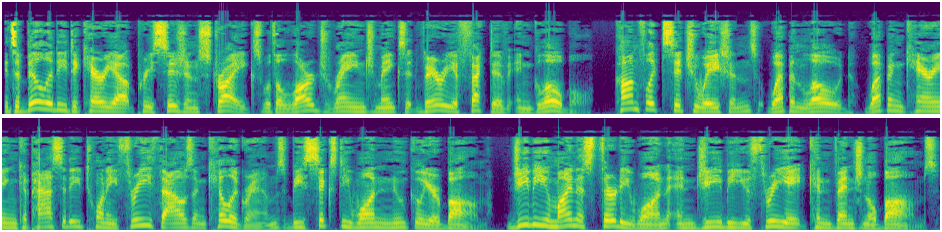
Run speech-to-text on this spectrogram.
Its ability to carry out precision strikes with a large range makes it very effective in global conflict situations, weapon load, weapon carrying capacity 23,000 kilograms B-61 nuclear bomb, GBU-31 and GBU-38 conventional bombs.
